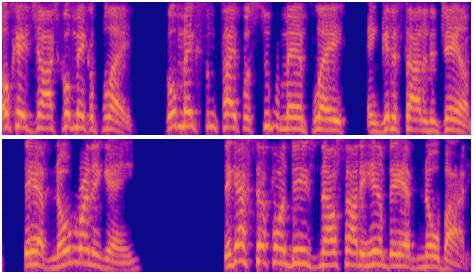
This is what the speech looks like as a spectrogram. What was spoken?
Okay, Josh, go make a play. Go make some type of Superman play and get us out of the jam. They have no running game. They got Stefon Diggs, and outside of him, they have nobody.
